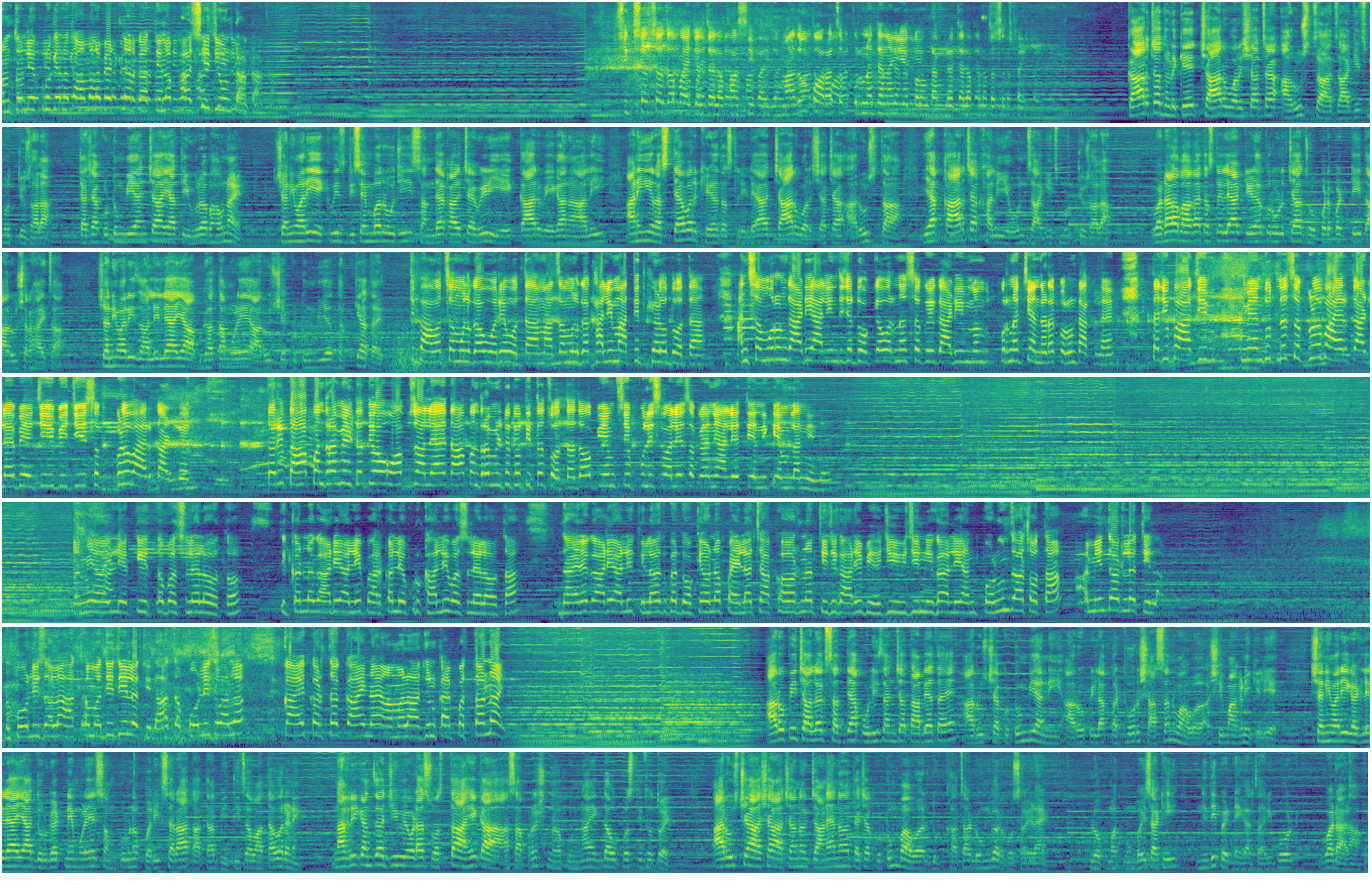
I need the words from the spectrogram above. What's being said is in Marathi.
आमचं लेकरू गेलं तर आम्हाला भेटणार का? तिला फाशी देऊन टाका. शिक्षा सजा पाहिजे त्याला फाशी पाहिजे. माझं पोराचं पूर्ण त्यानं हे करून टाकलं त्याला पण तसंच पाहिजे. कारच्या धडकेत चार वर्षाच्या आरुषचा जागीच मृत्यू झाला. त्याच्या कुटुंबियांच्या या तीव्र भावना आहेत शनिवारी एकवीस डिसेंबर रोजी संध्याकाळच्या वेळी एक कार वेगानं आली आणि रस्त्यावर खेळत असलेल्या चार वर्षाच्या आरुषचा या कारच्या खाली येऊन जागीच मृत्यू झाला. वडाळा भागात असलेल्या टिळक रोडच्या झोपडपट्टीत आरुष राहायचा. शनिवारी झालेल्या या अपघातामुळे आरुषचे कुटुंबीय धक्क्यात आहेत. भावाचा मुलगा वरे होता माझा मुलगा खाली मातीत खेळत होता. आणि समोरून गाडी आली आणि तिच्या डोक्यावरनं सगळी गाडी मग पूर्ण चेंदडा करून टाकलाय. त्याची भाजी मेंदूतलं सगळं बाहेर काढलंय भेजी बिजी सगळं बाहेर काढलंय. तरी दहा पंधरा मिनिटं तो ऑफ झाले आहे दहा पंधरा मिनिटं तो तिथंच होता. जेव्हा बी एम सी पोलीसवाले सगळ्यांनी आले त्यांनी केमला नेलंय. आम्ही आई लेकी इथं बसलेलो होतो. तिकडनं गाडी आली बारका लेकरू खाली बसलेला होता. डायरेक्ट गाडी आली तिला तुका डोक्यावरनं पहिल्या चाकावरनं तिची गाडी भेजी विजी निघाली आणि पळून जात होता. आम्ही धरलं तिला. पोलिसाला हातामध्ये दिलं तिला. आता पोलीसवाला काय करतं काय नाही आम्हाला अजून काय पत्ता नाही. आरोपी चालक सध्या पोलिसांच्या ताब्यात आहे. आरुषच्या कुटुंबियांनी आरोपीला कठोर शासन व्हावं अशी मागणी केली आहे. शनिवारी घडलेल्या या दुर्घटनेमुळे संपूर्ण परिसरात आता भीतीचं वातावरण आहे. नागरिकांचा जीव एवढा स्वस्त आहे का असा प्रश्न पुन्हा एकदा उपस्थित होतोय. आरुषच्या अशा अचानक जाण्यानं त्याच्या कुटुंबावर दुःखाचा डोंगर कोसळलाय. लोकमत मुंबईसाठी निधी पेडणेकरचा रिपोर्ट वडाळा.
